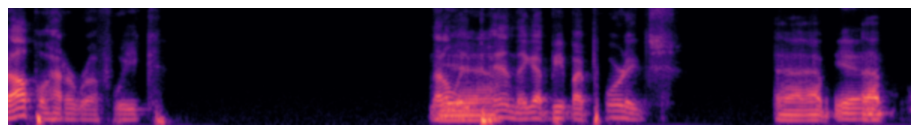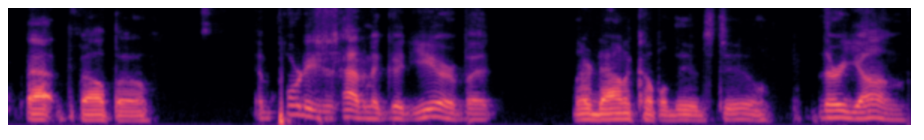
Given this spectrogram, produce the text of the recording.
Valpo had a rough week. Not only Penn, they got beat by Portage. At, Yeah. at, at Valpo. And Portage is having a good year, but They're down a couple dudes too. they're young.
